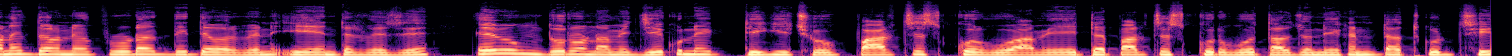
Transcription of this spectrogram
অনেক ধরনের প্রোডাক্ট দিতে পারবেন এই ইন্টারফেসে এবং ধরুন আমি যে কোনো একটি কিছু পারচেস করব, আমি এটা পারচেস করব, তার জন্য এখানে টাচ করছি।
